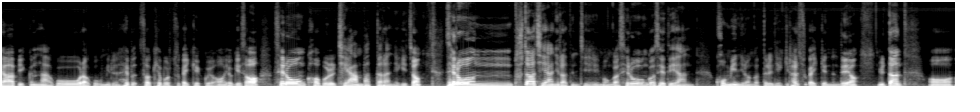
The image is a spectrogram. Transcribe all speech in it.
회합이 끝나고 라고 의미를 해석해 볼 수가 있겠고요. 여기서 새로운 컵을 제안받다라는 얘기죠. 새로운 투자 제안이라든지 뭔가 새로운 것에 대한 고민 이런 것들을 얘기를 할 수가 있겠는데요. 일단 어,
